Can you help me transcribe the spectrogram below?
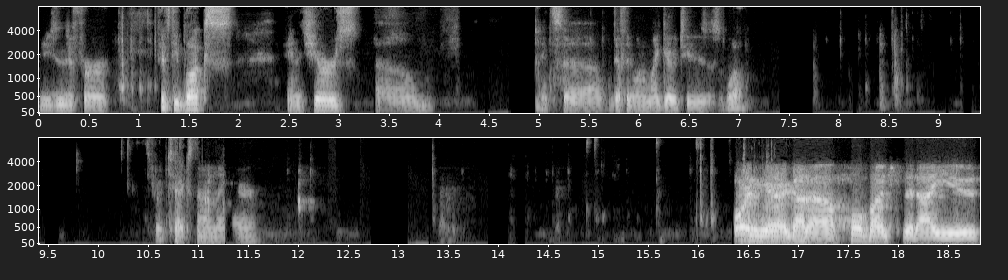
I'm using it for 50 bucks, and it's yours. Um, it's uh, definitely one of my go-tos as well. Throw text on there. Morning here. I got a whole bunch that I use.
